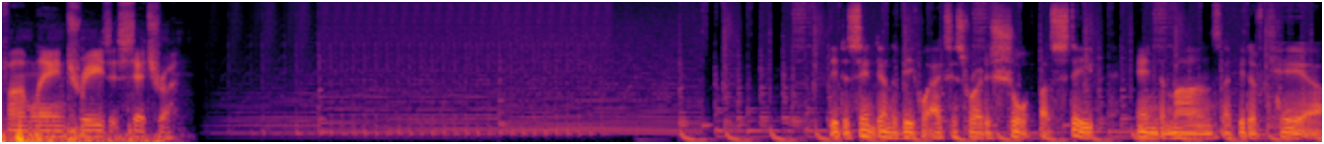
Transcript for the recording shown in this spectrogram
farmland, trees, etc. The descent down the vehicle access road is short but steep and demands a bit of care.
